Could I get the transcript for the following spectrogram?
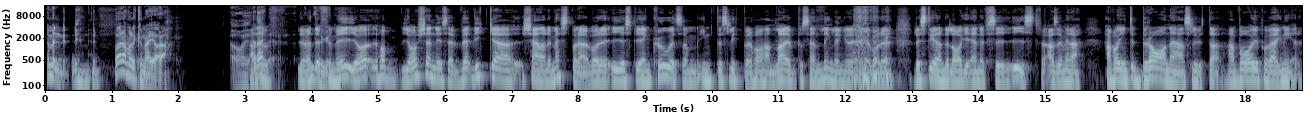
Nej men det, det bör han väl kunna göra. Ja, ja. Eller? Alltså, jag vet inte, för mig, jag, har, jag känner ju såhär, vilka tjänade mest på det här? Var det ESPN-crewet som inte slipper ha han live på sändning längre eller var det resterande lag i NFC East? För, alltså jag menar, han var ju inte bra när han slutade. Han var ju på väg ner.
